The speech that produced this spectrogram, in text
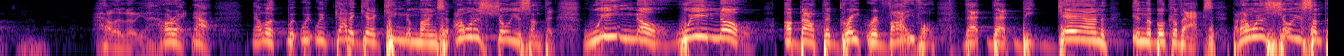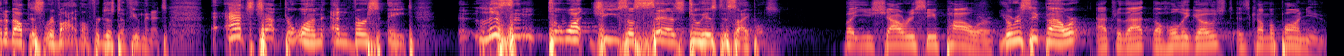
Hallelujah. All right, now, now look, we, we, have got to get a kingdom mindset. I want to show you something. We know, we know about the great revival that, that began in the book of Acts. But I want to show you something about this revival for just a few minutes. Acts chapter 1 and verse 8. Listen to what Jesus says to his disciples. But ye shall receive power. You'll receive power. After that, the Holy Ghost is come upon you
